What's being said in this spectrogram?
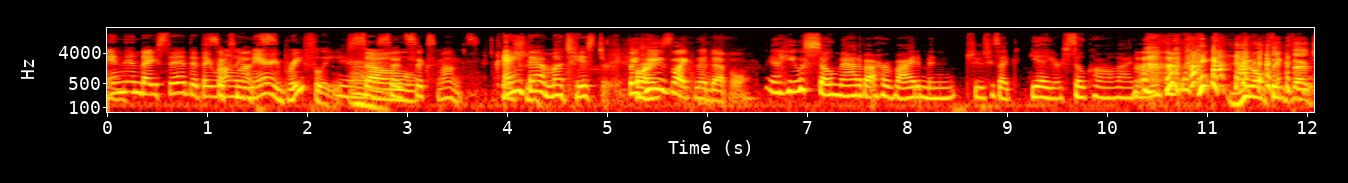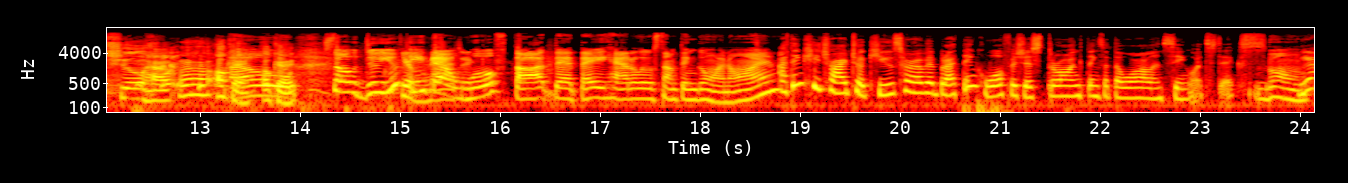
and then they said that they were only months. married briefly. Said So six months. Ain't that much history. But All right. he's like the devil. Yeah, he was so mad about her vitamin juice. He's like, "Yeah, your so-called vitamin." You don't think that she'll have? Uh, okay, Oh, okay. So do you You're think that. Wolf thought that they had a little something going on? I think he tried to accuse her of it, but I think Wolf is just throwing things at the wall and seeing what sticks. Boom. Yeah.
